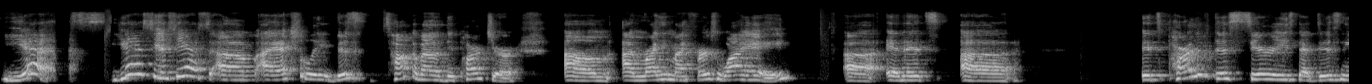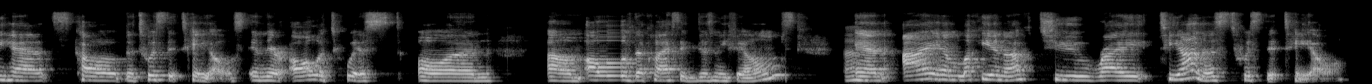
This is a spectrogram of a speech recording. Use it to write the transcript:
Yes. Yes, yes, yes. Um, I actually this talk about a departure. Um, I'm writing my first YA, uh, and it's uh, it's part of this series that Disney has called the Twisted Tales, and they're all a twist on um, all of the classic Disney films. Oh. And I am lucky enough to write Tiana's Twisted Tale.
